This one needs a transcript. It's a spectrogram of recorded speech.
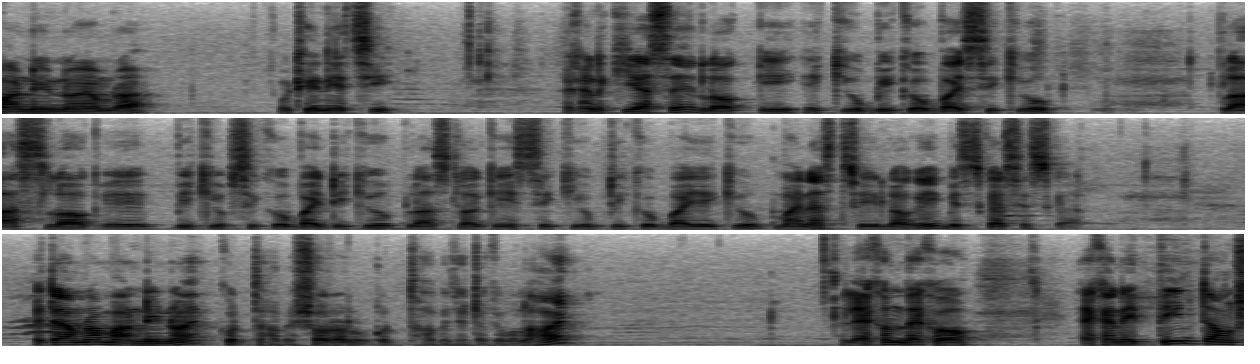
মান নির্ণয় আমরা উঠিয়ে নিয়েছি। এখানে কি আছে? Log E A cube B cube by C cube plus log A B cube C cube by D cube plus log A C cube D cube by A cube minus three log এই বি স্কোয়ার সি স্কোয়ার এটা আমরা মান নির্ণয় করতে হবে, সরল করতে হবে, যেটাকে বলা হয়। তাহলে এখন দেখো, এখানে এই তিনটা অংশ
